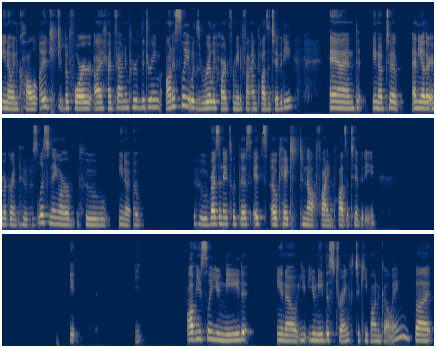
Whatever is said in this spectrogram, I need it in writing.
you know in college before i had found improve the dream honestly it was really hard for me to find positivity and you know to any other immigrant who's listening or who you know who resonates with this, it's okay to not find positivity. It, obviously you need, you know, you, you need the strength to keep on going, but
